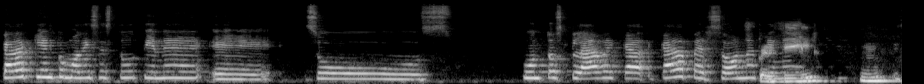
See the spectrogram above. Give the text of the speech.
Cada quien, como dices tú, tiene sus puntos clave, cada, persona Perfil. tiene...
